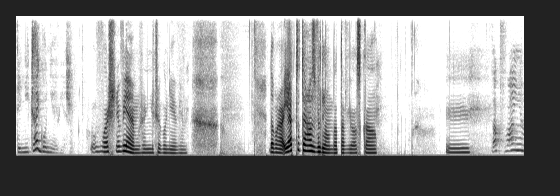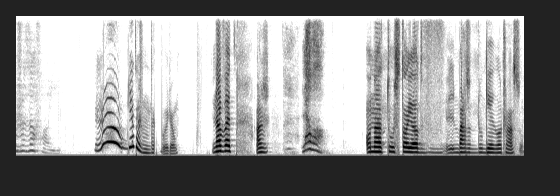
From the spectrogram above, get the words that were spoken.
Ty niczego nie wiesz. Właśnie wiem, że niczego nie wiem. Dobra, jak to teraz wygląda ta wioska? Mm, Tak fajnie, że za fajnie. no, ja też bym tak powiedział. Nawet aż Lawa! ona tu stoi od w, bardzo długiego czasu.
